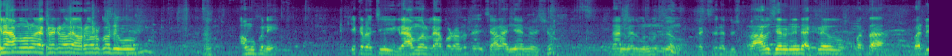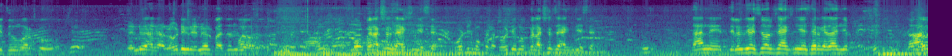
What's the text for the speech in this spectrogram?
గ్రామంలో ఎక్కడెక్కడో ఎవరెవరికో నువ్వు అమ్ముకుని ఇక్కడ వచ్చి ఈ గ్రామంలో లేకపోవడం అనేది చాలా అన్యాయమైన విషయం. దాని మీద ముందు ముందు మేము ఖచ్చితంగా దృష్టి రామచరం నుండి అక్కడే కొత్త బడ్డీ తూము వరకు రెండు వేల రోడ్డుకి రెండు వేల పద్దెనిమిదిలో ముప్పై లక్షలు శాంక్షన్ చేశారు. కోటి ముప్పై కోటి ముప్పై లక్షలు శాంక్షన్ చేశారు. దాన్ని తెలుగుదేశం వాళ్ళు శాంక్షన్ చేశారు కదా అని చెప్పి వాళ్ళ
